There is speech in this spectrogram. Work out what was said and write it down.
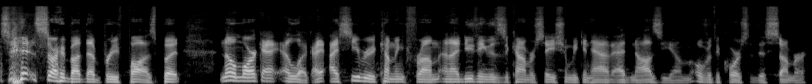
sorry about that brief pause, but no, Mark, I, I look, I, I, see where you're coming from, and I do think this is a conversation we can have ad nauseum over the course of this summer.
